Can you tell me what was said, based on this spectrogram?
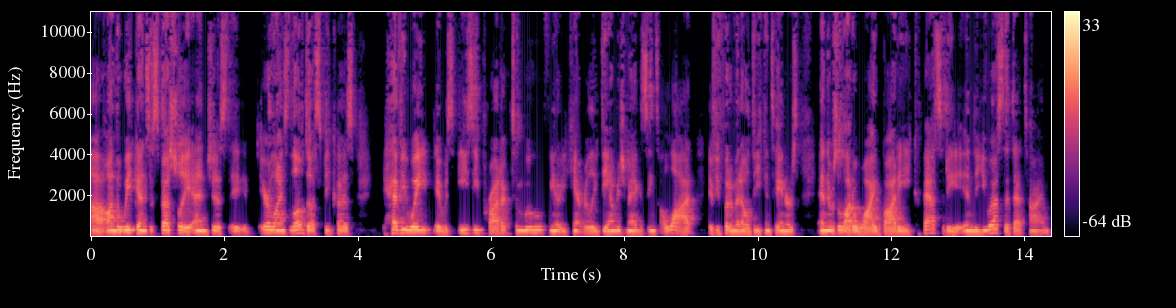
uh, on the weekends, especially. And just it, airlines loved us because heavyweight. It was easy product to move. You know, you can't really damage magazines a lot if you put them in LD containers. And there was a lot of wide body capacity in the US at that time.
